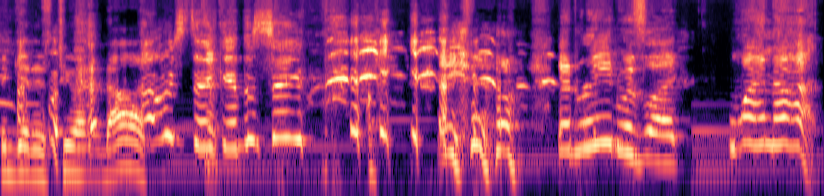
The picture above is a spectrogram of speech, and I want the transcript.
to get his $200. I was thinking the same. You know, and Reed was like, why not?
